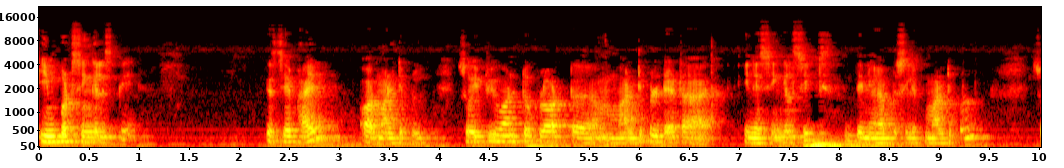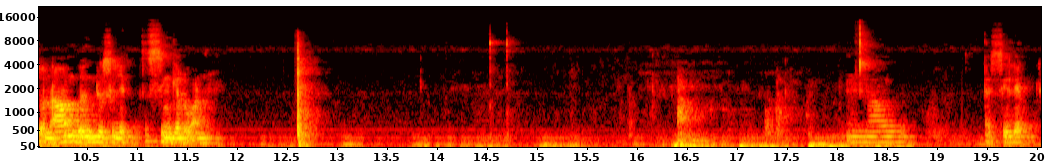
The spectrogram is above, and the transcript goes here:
import single screen a file or multiple. So if you want to plot uh, multiple data in a single sheet then you have to select multiple. So now i'm going to select the single one. Now i select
